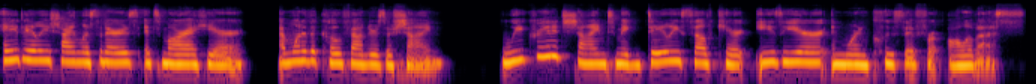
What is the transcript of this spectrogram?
Hey, Daily Shine listeners, it's Marah here. I'm one of the co founders of Shine. We created Shine to make daily self care easier and more inclusive for all of us.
